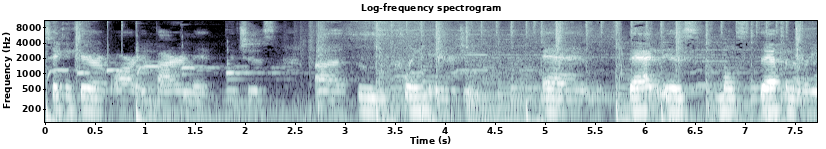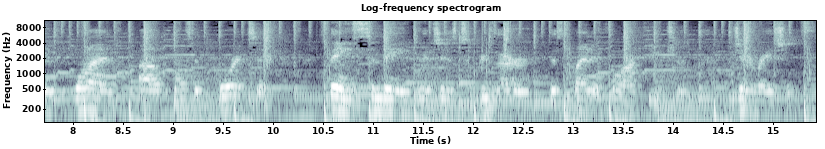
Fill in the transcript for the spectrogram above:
taking care of our environment, which is uh, through clean energy. And that is most definitely one of the most important things to me, which is to preserve this planet for our future generations.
